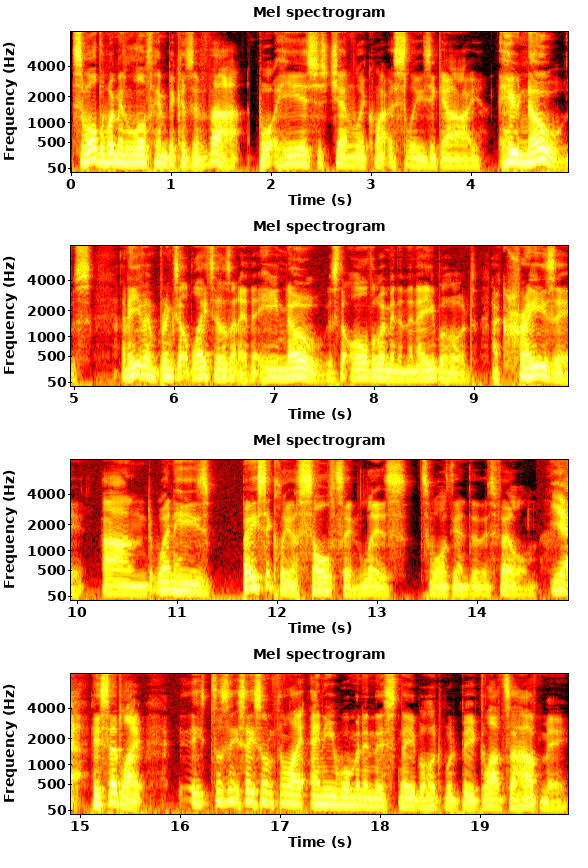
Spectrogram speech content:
So all the women love him because of that, but he is just generally quite a sleazy guy who knows, and he even brings it up later, doesn't he, that he knows that all the women in the neighbourhood are crazy, and when he's basically assaulting Liz towards the end of this film, yeah. he said like. He, doesn't he say something like any woman in this neighbourhood would be glad to have me?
